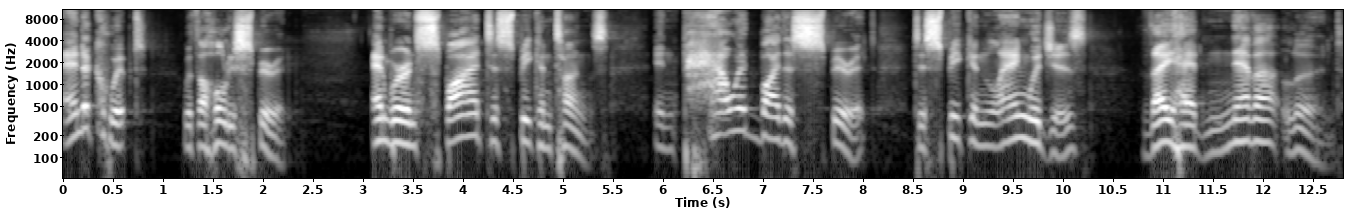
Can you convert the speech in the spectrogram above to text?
and equipped with the Holy Spirit and were inspired to speak in tongues, empowered by the Spirit to speak in languages they had never learned.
